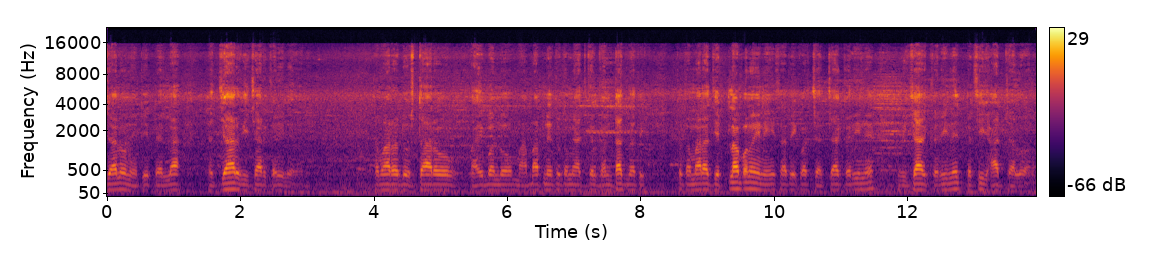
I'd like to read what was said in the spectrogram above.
ઝાલો ને તે પહેલાં હજાર વિચાર કરી લેવાનો. તમારા દોસ્તારો, ભાઈબંધો મા બાપને તો તમે આજકાલ ગણતા જ નથી. તો તમારા જેટલા પણ હોય ને એ સાથે એકવાર ચર્ચા કરીને, વિચાર કરીને જ પછી જ હાથ ચાલવાનો.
